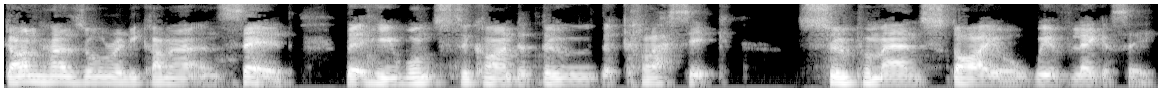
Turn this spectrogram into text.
Gunn has already come out and said that he wants to kind of do the classic Superman style with Legacy.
